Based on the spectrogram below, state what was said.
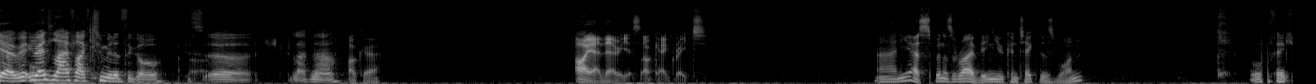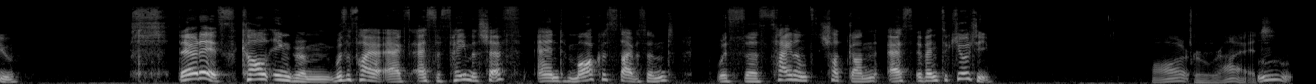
yeah, we, we went live like two minutes ago. It's uh should be live now. Okay. Oh yeah, there he is. Okay, great. And yeah, spin is arriving. You can take this one. Oh, thank you. There it is. Carl Ingram with the fire axe as the famous chef, and Marcus Stuyvesant with the silenced shotgun as event security. All right. Ooh.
